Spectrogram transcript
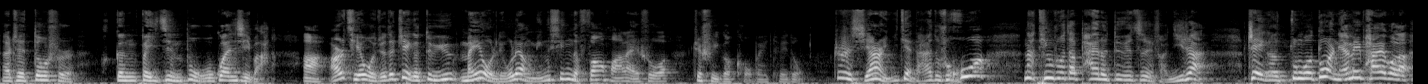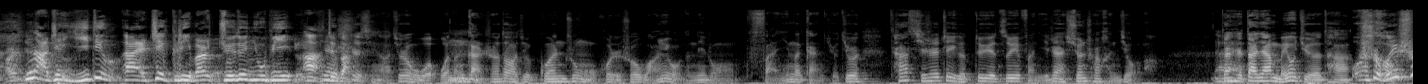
啊，这都是跟被禁不无关系吧？啊，而且我觉得这个对于没有流量明星的芳华来说，这是一个口碑推动，这是显而易见，大家都说嚯，那听说他拍了《对越自卫反击战》。这个中国多少年没拍过了，那这一定哎，这个里边绝对牛逼啊，对吧？事情啊，就是我我能感受到，就观众或者说网友的那种反应的感觉，就是他其实这个对越自卫反击战宣传很久了，但是大家没有觉得他是回事，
